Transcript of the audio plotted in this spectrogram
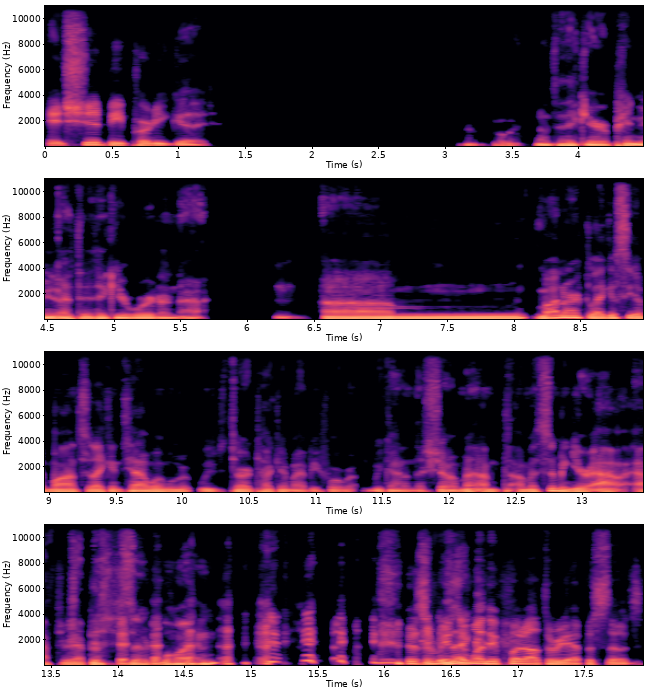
it should be pretty good. I have to take your opinion. I have to take your word on that. Hmm. Um, Monarch Legacy of Monsters. I can tell when we- we started talking about it before we got on the show. I'm I'm, I'm assuming you're out after episode one. There's a reason that why they put out three episodes.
